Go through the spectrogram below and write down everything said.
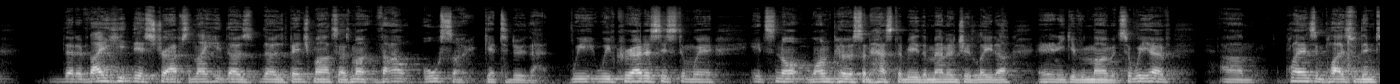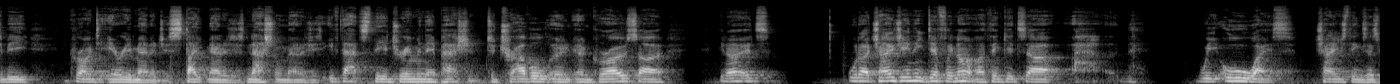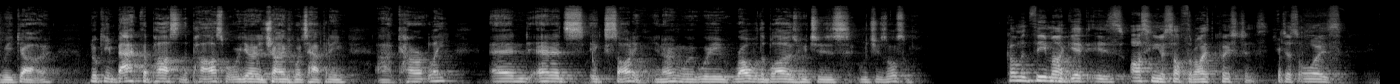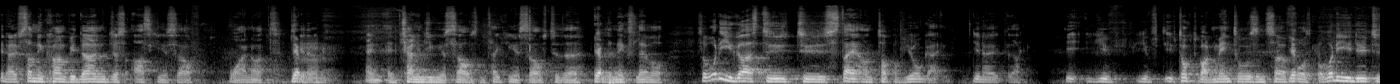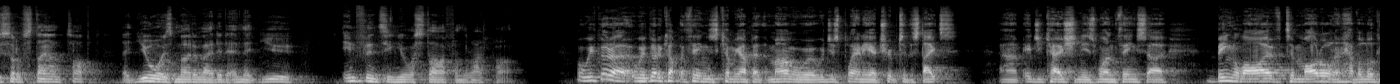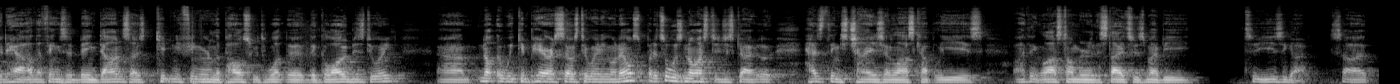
that if they hit their straps and they hit those those benchmarks, those marks, they'll also get to do that. We we've created a system where it's not one person has to be the manager leader at any given moment. So we have um, plans in place for them to be growing to area managers, state managers, national managers, if that's their dream and their passion to travel and, and grow. So, you know, it's would I change anything? Definitely not. I think it's uh, we always change things as we go looking back, the past is the past, but we can only change what's happening uh, currently, and and it's exciting. You know, we, we roll with the blows, which is which is awesome. Common theme I get is asking yourself the right questions. Yep. Just always, you know, if something can't be done, just asking yourself why not. Yep. You know, and, and challenging yourselves and taking yourselves to the yep. to the next level. So, what do you guys do to stay on top of your game? You know, like you've you've you've talked about mentors and so yep. forth, but what do you do to sort of stay on top that you're always motivated and that you influencing your staff on the right path? Well, we've got a we've got a couple of things coming up at the moment where we're just planning a trip to the states. Um, education is one thing, so being live to model and have a look at how other things are being done. So keeping your finger on the pulse with what the, the globe is doing. Um, not that we compare ourselves to anyone else, but it's always nice to just go, look, has things changed in the last couple of years? I think last time we were in the States was maybe two years ago. So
